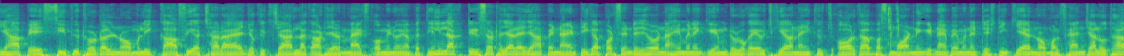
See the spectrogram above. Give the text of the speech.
यहाँ पे सी पी टोटल नॉर्मली काफ़ी अच्छा रहा है, जो कि चार लाख आठ हज़ार मैक्स और मिनो यहाँ पे तीन लाख तिरसठ हज़ार है, जहाँ पे नाइन्टी का परसेंटेज है ना ही मैंने गेम टोरो का यूज़ किया और ना ही कुछ और का, बस मॉर्निंग के टाइम पे मैंने टेस्टिंग किया नॉर्मल फ़ैन चालू था।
